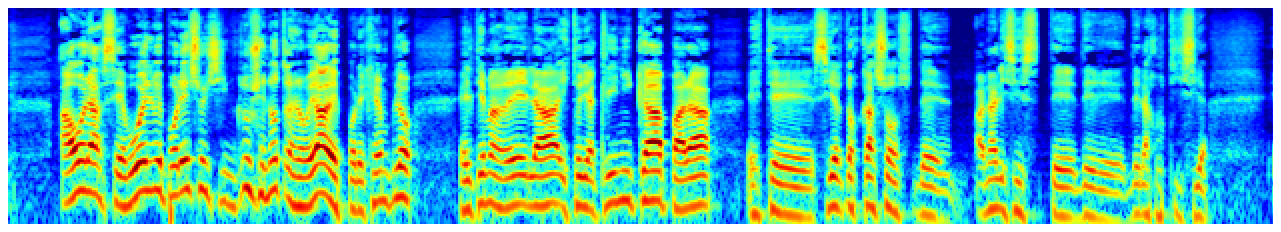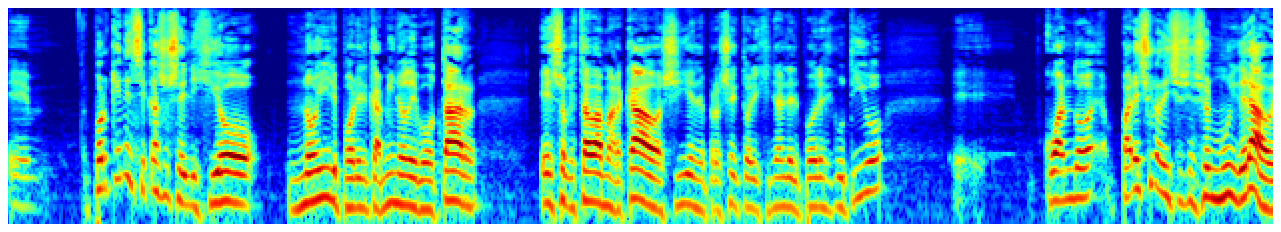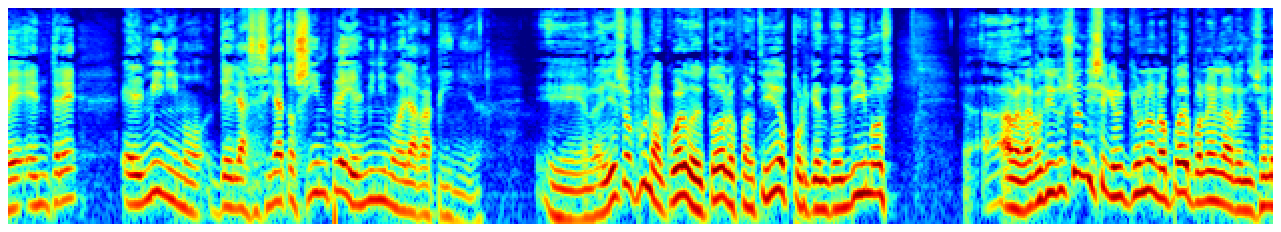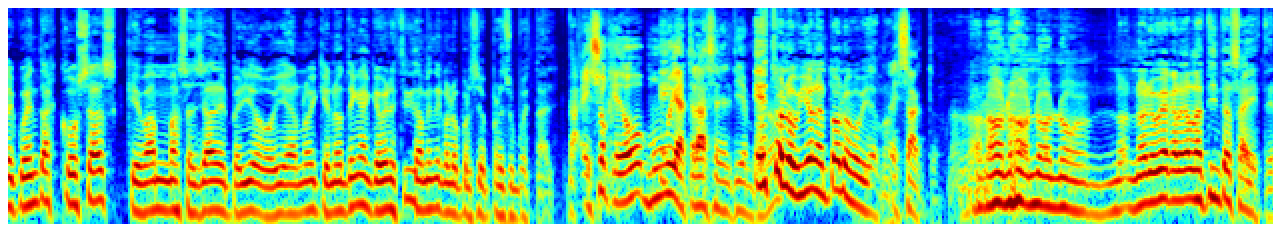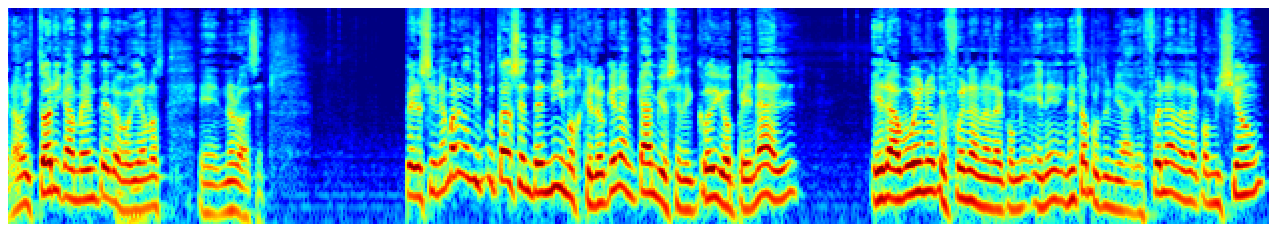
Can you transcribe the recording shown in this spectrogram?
Ahora se vuelve por eso y se incluyen otras novedades, por ejemplo, el tema de la historia clínica para este, ciertos casos de análisis de, de, la justicia. Eh, ¿Por qué en ese caso se eligió no ir por el camino de votar eso que estaba marcado allí en el proyecto original del Poder Ejecutivo, eh, cuando parece una disociación muy grave entre el mínimo del asesinato simple y el mínimo de la rapiña. Eh, en realidad eso fue un acuerdo de todos los partidos porque entendimos a ver, la Constitución dice que, uno no puede poner en la rendición de cuentas cosas que van más allá del periodo de gobierno y que no tengan que ver estrictamente con lo presupuestal. Ah, eso quedó muy eh, atrás en el tiempo. Esto lo violan todos los gobiernos. Exacto. No, no, no, no, no, no, no, le voy a cargar las tintas a este, ¿no? Históricamente los gobiernos eh, no lo hacen. Pero sin embargo en diputados entendimos que lo que eran cambios en el Código Penal era bueno que fueran a la en esta oportunidad, que fueran a la comisión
